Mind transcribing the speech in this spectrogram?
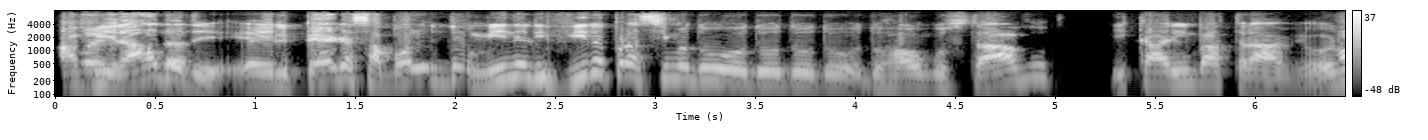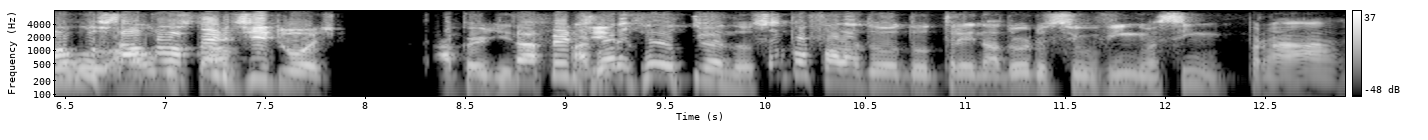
A virada, de, ele pega essa bola, ele domina, ele vira para cima do, do, do, do, do Raul Gustavo e carimba a trave. Hoje, Raul o Gustavo tava Gustavo... perdido hoje. Tá perdido. Tá perdido. Agora, voltando, só para falar do, do, treinador do Silvinho, assim, para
